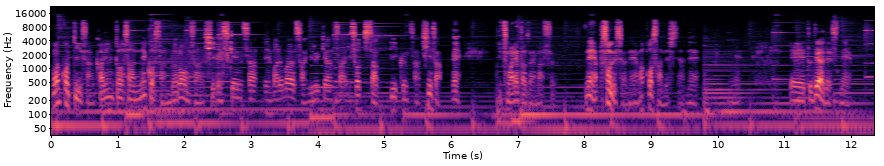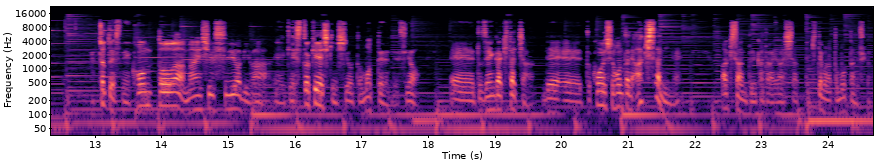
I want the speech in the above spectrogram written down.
ワコティさん、かりんとうさん、ねこさん、ドローンさん、し、エスケンさん、ね、まるまるさん、ゆるキャンさん、いそっちさん、りーくんさん、しんさん、ね、いつもありがとうございます。ね、やっぱそうですよね。ワコさんでしたよね。ねえっ、ー、と、ではですね、ちょっとですね、本当は毎週水曜日は、えー、ゲスト形式にしようと思ってるんですよ。えっ、ー、と、前回来たちゃん。で、えっ、と、今週本当にアキさんにね、アキさんという方がいらっしゃって来てもらおうと思ったんですけど、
